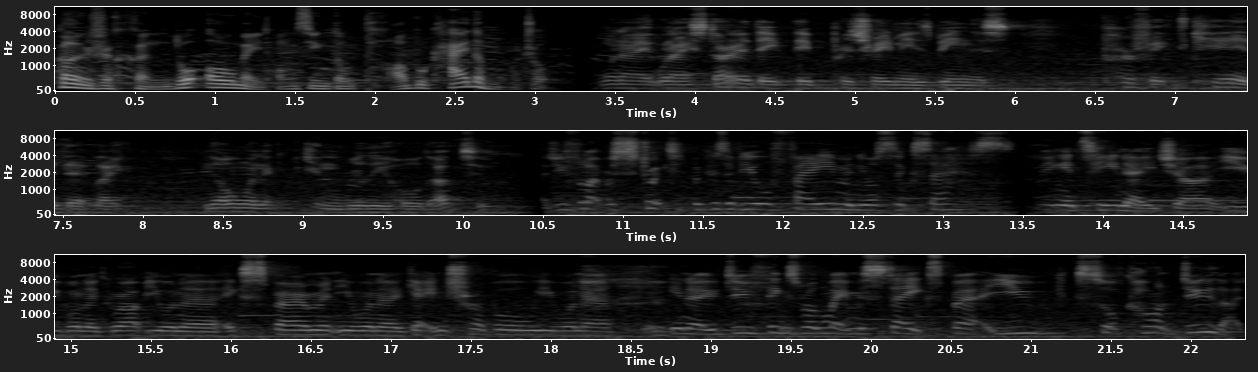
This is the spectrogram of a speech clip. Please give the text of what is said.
更是很多欧美童星都逃不开的魔咒。When I when I started, they they portrayed me as being this perfect kid that like. No one can really hold up to. Do you feel like restricted because of your fame and your success? Being a teenager, you want to grow up, you want to experiment, you want to get in trouble, you want to, you know, do things wrong, make mistakes, but you sort of can't do that.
